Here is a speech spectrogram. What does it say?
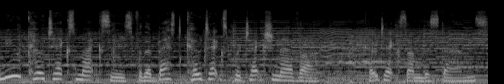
New Kotex Maxis for the best Kotex protection ever. Kotex understands.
